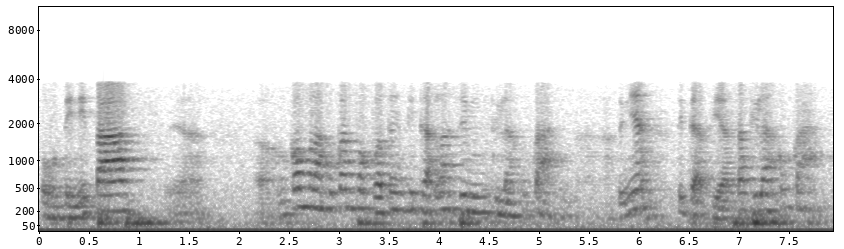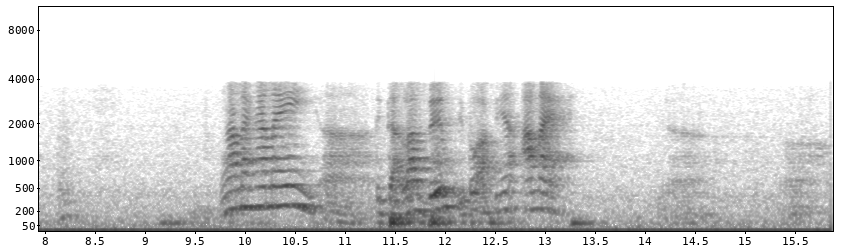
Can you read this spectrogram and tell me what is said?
rutinitas ya, eh, engkau melakukan perbuatan yang tidak lazim dilakukan. Artinya tidak biasa dilakukan nganeh-nganeh nah, tidak lazim itu artinya aneh. Ya, eh,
